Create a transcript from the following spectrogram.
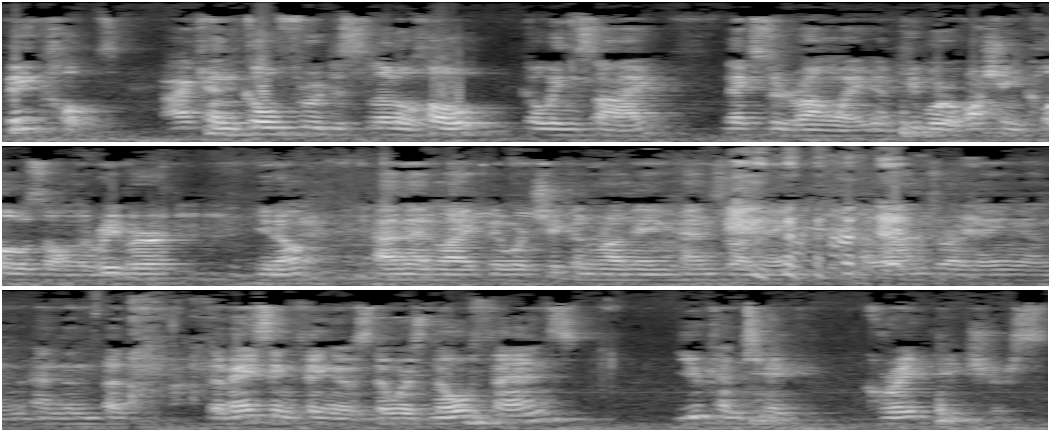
big holes. I can go through this little hole, go inside next to the runway, and people were washing clothes on the river, you know, and then like there were chicken running, hens running, and lambs running, and, and then but the amazing thing is there was no fence. You can take great pictures.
